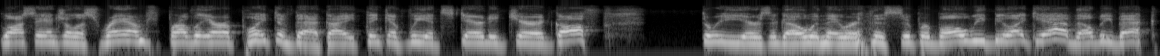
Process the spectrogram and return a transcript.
Los Angeles Rams probably are a point of that. I think if we had stared at Jared Goff three years ago when they were in the Super Bowl, we'd be like, yeah, they'll be back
